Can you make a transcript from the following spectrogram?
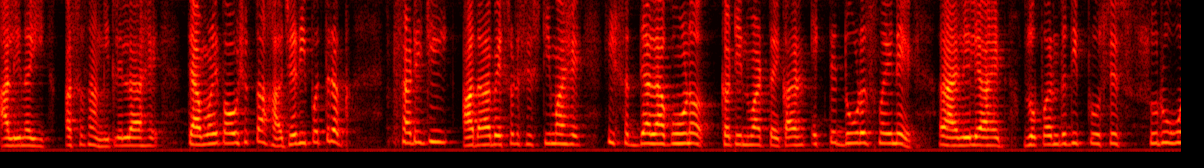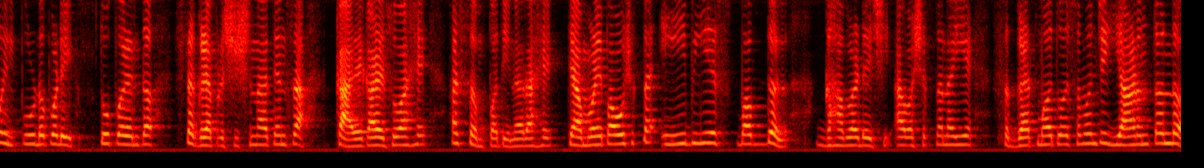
आली नाही असं सांगितलेलं आहे. त्यामुळे पाहू शकता हजेरी पत्रकसाठी जी आधार बेस्ड सिस्टीम आहे ही सध्या लागू होणं कठीण वाटतंय. कारण एक ते दोनच महिने राहिलेले आहेत. जोपर्यंत ती प्रोसेस सुरू होईल पूर्णपणे तोपर्यंत सगळ्या प्रशिक्षणार्थ्यांचा कार्यकाळ जो आहे हा संपत येणार आहे. त्यामुळे पाहू शकता ए बी एसबद्दल घाबरण्याची आवश्यकता नाही आहे सगळ्यात महत्त्वाचं म्हणजे यानंतरनं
